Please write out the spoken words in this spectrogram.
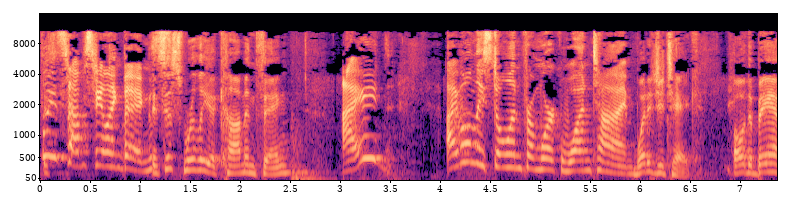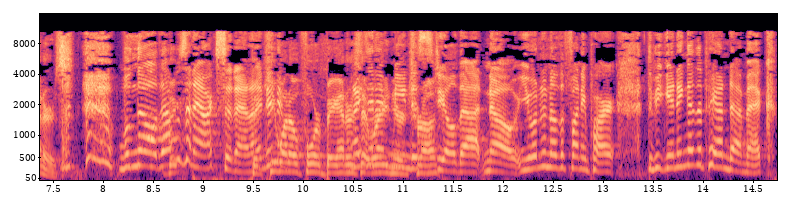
Please stop stealing things. Is this really a common thing? I, I've only stolen from work one time. What did you take? Oh, the banners. Well, no, that The- was an accident. the I didn't, Q104 banners I that were didn't mean to steal that. No, you want to know the funny part? The beginning of the pandemic,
